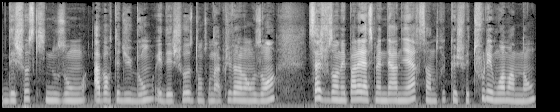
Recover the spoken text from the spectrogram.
des choses qui nous ont apporté du bon et des choses dont on n'a plus vraiment besoin. Ça, je vous en ai parlé la semaine dernière, c'est un truc que je fais tous les mois maintenant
